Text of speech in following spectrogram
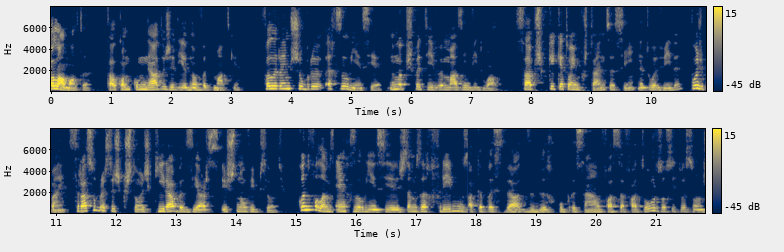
Olá, malta! Tal como combinado, hoje é dia de nova temática. Falaremos sobre a resiliência, numa perspectiva mais individual. Sabes porque é, é tão importante, assim, na tua vida? Pois bem, será sobre estas questões que irá basear-se este novo episódio. Quando falamos em resiliência, estamos a referir-nos à capacidade de recuperação face a fatores ou situações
